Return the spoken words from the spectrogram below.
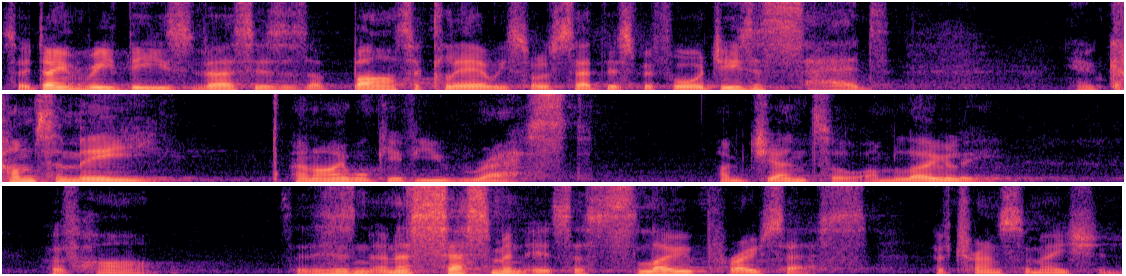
So don't read these verses as a bar to clear. We sort of said this before. Jesus said, you know, Come to me, and I will give you rest. I'm gentle, I'm lowly of heart. So, this isn't an assessment, it's a slow process of transformation.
